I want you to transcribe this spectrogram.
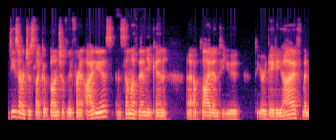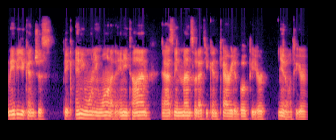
these are just like a bunch of different ideas, and some of them you can uh, apply them to you to your daily life, but maybe you can just pick any one you want at any time. It has been meant so that you can carry the book to your you know to your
